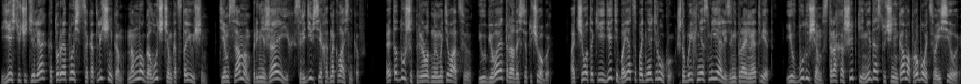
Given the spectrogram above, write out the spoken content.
Есть учителя, которые относятся к отличникам намного лучше, чем к отстающим, тем самым принижая их среди всех одноклассников. Это душит природную мотивацию и убивает радость от учебы. Отчего такие дети боятся поднять руку, чтобы их не осмеяли за неправильный ответ. И в будущем страх ошибки не даст ученикам опробовать свои силы.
